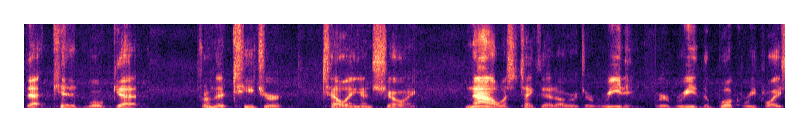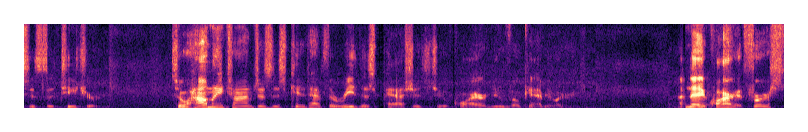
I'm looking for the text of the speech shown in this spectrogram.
that kid will get from the teacher telling and showing. Now let's take that over to reading, where read the book replaces the teacher. So how many times does this kid have to read this passage to acquire new vocabulary? And they acquire it first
